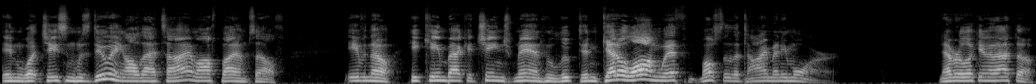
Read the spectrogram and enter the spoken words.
in what Jacen was doing all that time off by himself. Even though he came back a changed man who Luke didn't get along with most of the time anymore. Never look into that though.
